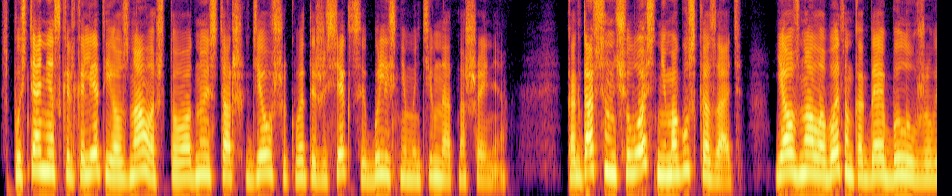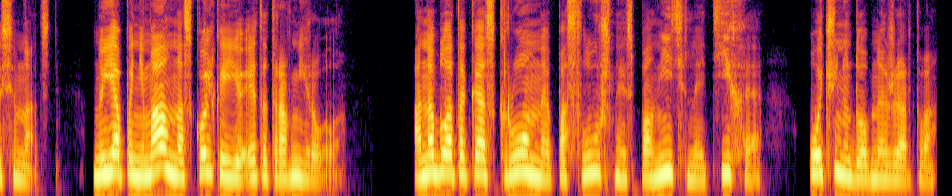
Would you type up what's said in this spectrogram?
Спустя несколько лет я узнала, что у одной из старших девушек в этой же секции были с ним интимные отношения. Когда все началось, не могу сказать. Я узнала об этом, когда ей было уже 18. Но я понимала, насколько ее это травмировало. Она была такая скромная, послушная, исполнительная, тихая, очень удобная жертва.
